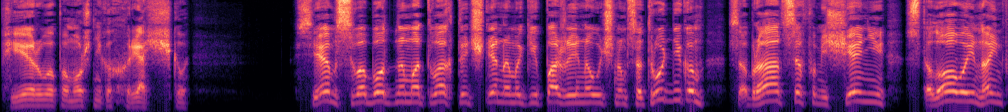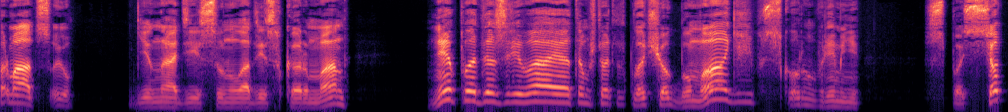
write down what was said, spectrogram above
первого помощника Хрящикова — Всем свободным от вахты членам экипажа и научным сотрудникам собраться в помещении столовой на информацию. Геннадий сунул адрес в карман, не подозревая о том, что этот клочок бумаги в скором времени спасет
